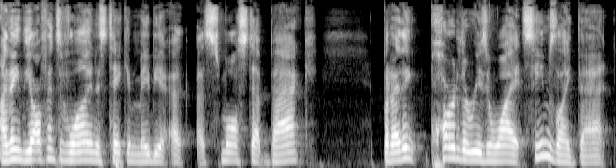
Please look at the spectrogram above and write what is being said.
I think the offensive line has taken maybe a, a small step back. But I think part of the reason why it seems like that,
